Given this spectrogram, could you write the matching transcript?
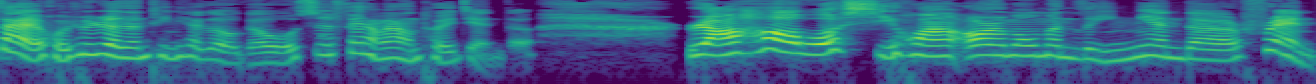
再回去认真听一下这首歌，我是非常非常推荐的。然后我喜欢 Our Moment 里面的 Friend、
